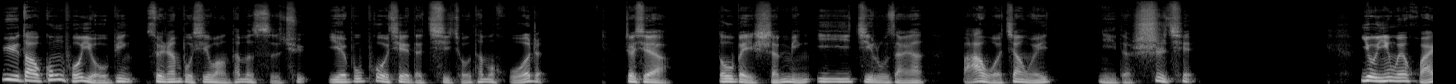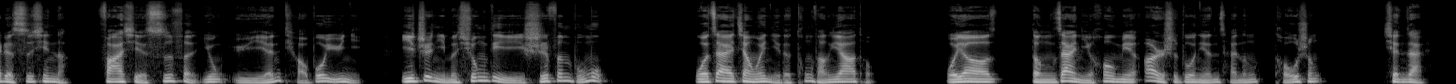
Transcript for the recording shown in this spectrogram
遇到公婆有病，虽然不希望他们死去，也不迫切的祈求他们活着。这些啊，都被神明一一记录在案，把我降为你的侍妾。又因为怀着私心呢。”发泄私愤，用语言挑拨于你，以致你们兄弟十分不睦。我再降为你的通房丫头，我要等在你后面二十多年才能投生，现在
